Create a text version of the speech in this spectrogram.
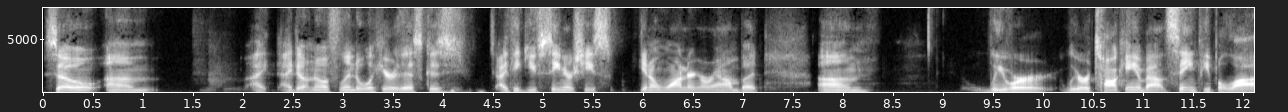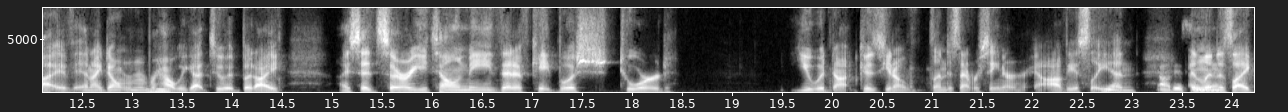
So, um, I I don't know if Linda will hear this because I think you've seen her. She's you know wandering around, but um, we were we were talking about seeing people live, and I don't remember Mhm. how we got to it, but I I said, "So are you telling me that if Kate Bush toured?" You would not, because you know Linda's never seen her, obviously, Yeah. and obviously and yeah. Linda's like,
